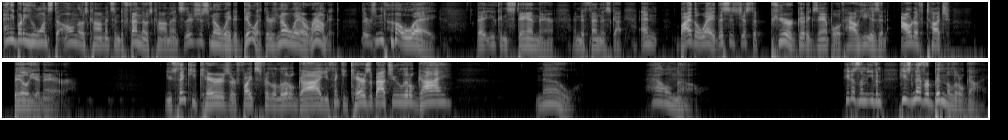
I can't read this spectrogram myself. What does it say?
anybody who wants to own those comments and defend those comments, there's just no way to do it. There's no way around it. There's no way that you can stand there and defend this guy. And by the way, this is just a pure good example of how he is an out of touch billionaire. You think he cares or fights for the little guy? You think he cares about you, little guy? No. Hell no. He doesn't even, he's never been the little guy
